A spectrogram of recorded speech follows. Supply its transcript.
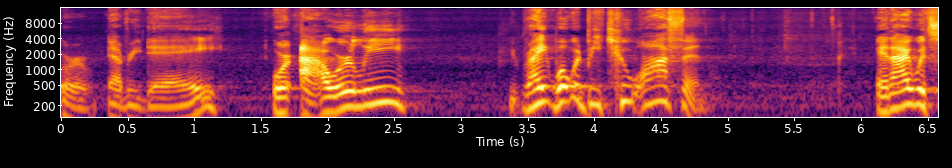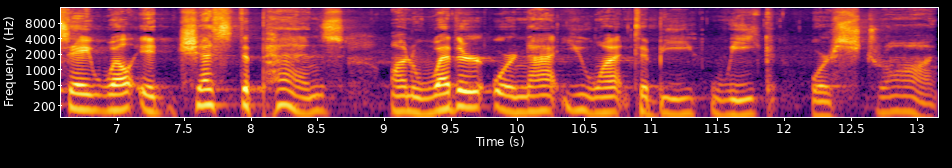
or every day or hourly? Right? What would be too often? And I would say, well, it just depends on whether or not you want to be weak or strong.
